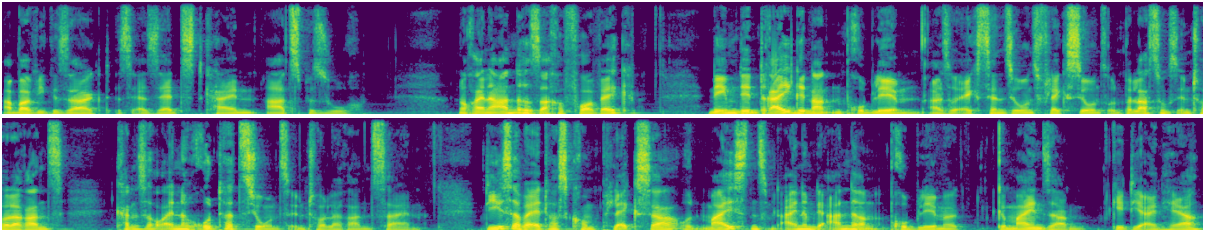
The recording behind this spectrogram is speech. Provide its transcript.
Aber wie gesagt, es ersetzt keinen Arztbesuch. Noch eine andere Sache vorweg. Neben den drei genannten Problemen, also Extensions-, Flexions- und Belastungsintoleranz, kann es auch eine Rotationsintoleranz sein. Die ist aber etwas komplexer und meistens mit einem der anderen Probleme gemeinsam geht die einher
